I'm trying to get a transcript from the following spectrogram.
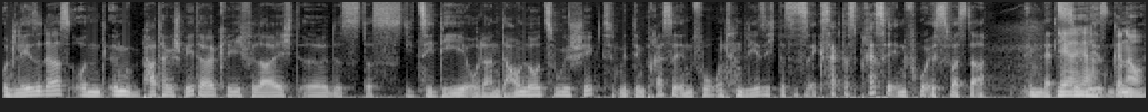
und lese das und ein paar Tage später kriege ich vielleicht äh, das, das, die CD oder ein Download zugeschickt mit dem Presseinfo und dann lese ich, dass es exakt das Presseinfo ist, was da im Netz ja, zu lesen ja, genau.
